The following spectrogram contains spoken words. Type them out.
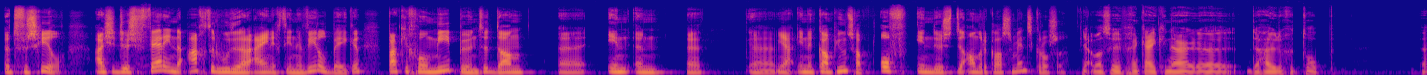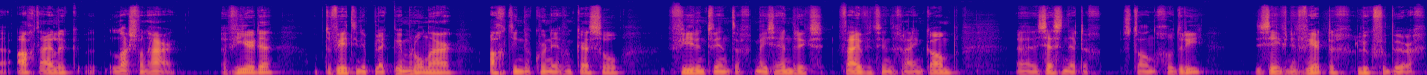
het verschil. Als je dus ver in de achterhoede eindigt in een wereldbeker, pak je gewoon meer punten dan eh, in, een, eh, eh, ja, in een kampioenschap of in dus de andere klassementscrossen. Ja, maar als we even gaan kijken naar eh, de huidige top 8 eigenlijk. Lars van Haar, vierde. Op de veertiende plek Pim Ronhaar. 18e Corné van Kessel. 24 Mees Hendricks. 25 Rijn Kamp. eh, 36 Stan Godry. 47 Luc Verburg.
